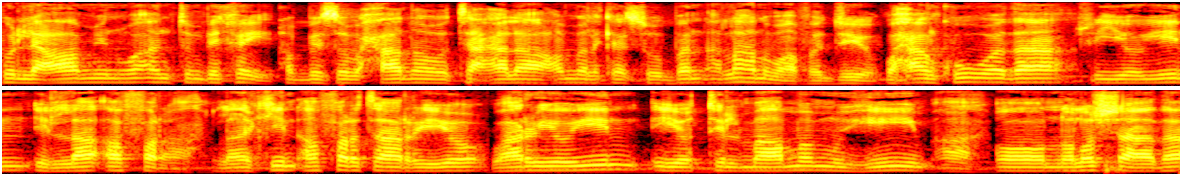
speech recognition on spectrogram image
kulli caamin wa antum bikhayr rabbi subxaana wa camalka suuban allahna waafajiyo. Waxaan ku wadaa riyooyin ilaa afar ah laakiin afartaa riyo waa riyooyin iyo tilmaamo muhiim ah oo noloshaada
